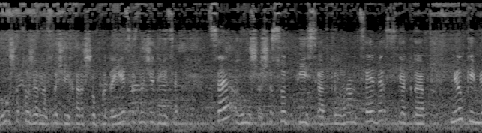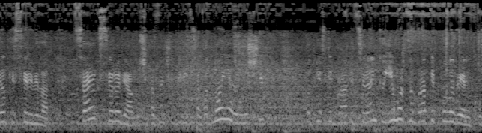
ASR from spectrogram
Груша теж в нас дуже хорошо продається. Значить, дивіться, це груша 650 кг, це йде як е, мілкий-мілкий сервілат. Це як сировялочка. Значить, дивіться, в одної груші, от якщо брати ціленьку, її можна брати половинку.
